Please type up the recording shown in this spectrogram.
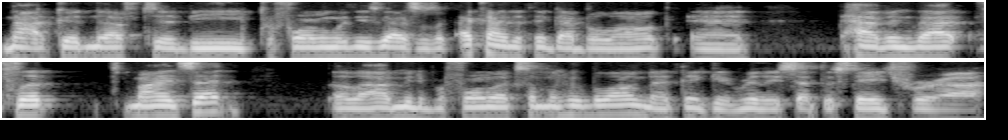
not good enough to be performing with these guys. I was like, I kind of think I belong. And having that flip mindset allowed me to perform like someone who belonged. I think it really set the stage for. Uh,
